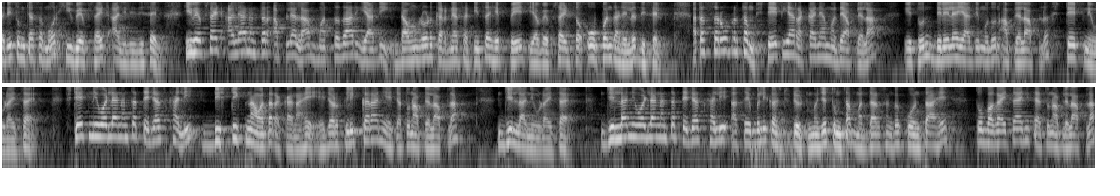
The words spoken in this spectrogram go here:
तरी तुमच्यासमोर ही वेबसाईट आलेली दिसेल. ही वेबसाईट आल्यानंतर आपल्याला मतदार यादी डाउनलोड करण्यासाठीचं हे पेज या वेबसाईटचं ओपन झालेलं दिसेल. आता सर्वप्रथम स्टेट या रकान्यामध्ये आपल्याला इथून दिलेल्या यादीमधून आपल्याला आपलं स्टेट निवडायचं आहे. स्टेट निवडल्यानंतर त्याच्याच खाली डिस्ट्रिक्ट नावाचा रकान आहे. ह्याच्यावर क्लिक करा आणि ह्याच्यातून आपल्याला आपला जिल्हा निवडायचा आहे. जिल्हा निवडल्यानंतर त्याच्याच खाली असेंब्ली कॉन्स्टिट्यूट म्हणजे तुमचा मतदारसंघ कोणता आहे? तो बघायचा आहे आणि त्यातून आपल्याला आपला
